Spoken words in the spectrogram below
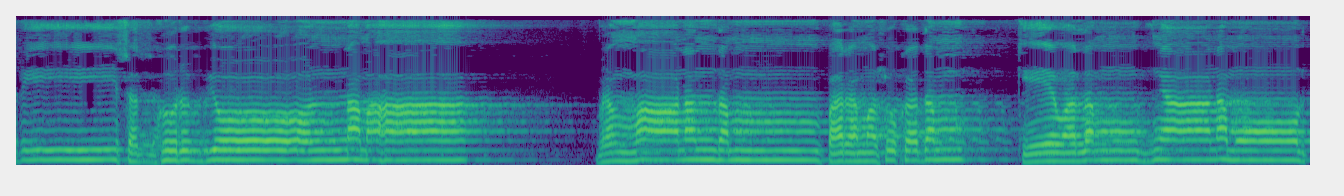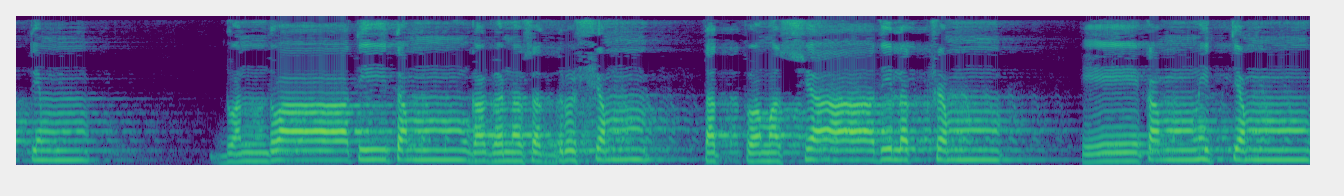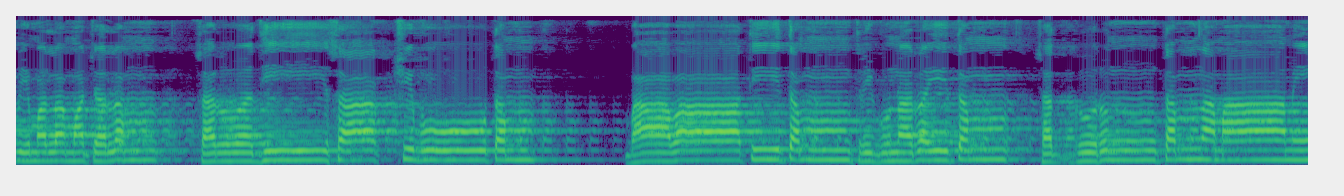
श्रीसद्गुरुभ्यो नमः। ब्रह्मानन्दं परमसुखदं केवलं ज्ञानमूर्तिम् द्वन्द्वातीतं गगनसदृश्यं तत्त्वमस्यादिलक्ष्यम्। एकं नित्यं विमलमचलं सर्वधी साक्षिभूतं भावातीतं त्रिगुणरहितं సద్గురుం తం నమామి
